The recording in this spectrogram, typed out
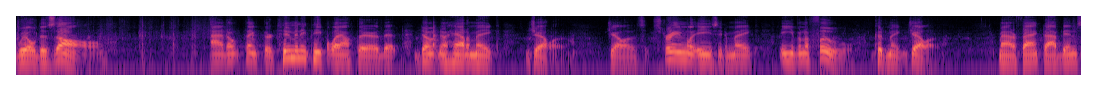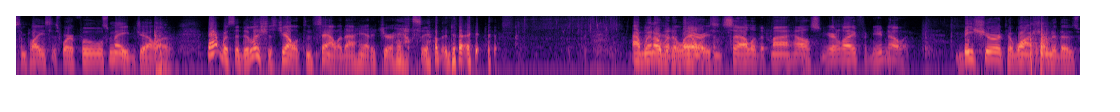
will dissolve. I don't think there are too many people out there that don't know how to make jello. Jello is extremely easy to make. Even a fool could make jello. Matter of fact, I've been some places where fools made jello. That was the delicious gelatin salad I had at your house the other day. I went over to Larry's. gelatin salad at my house in your life, and you know it. Be sure to wash under those,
